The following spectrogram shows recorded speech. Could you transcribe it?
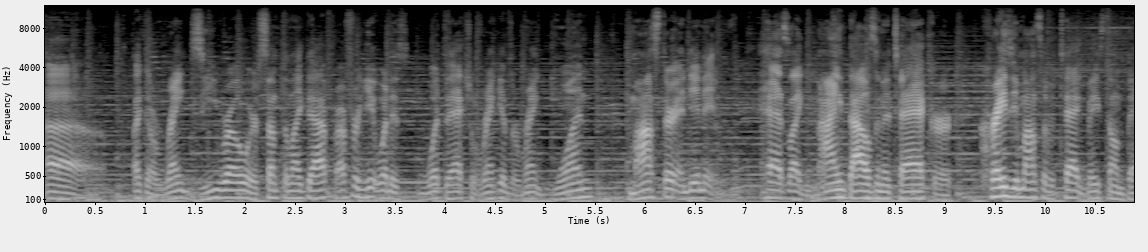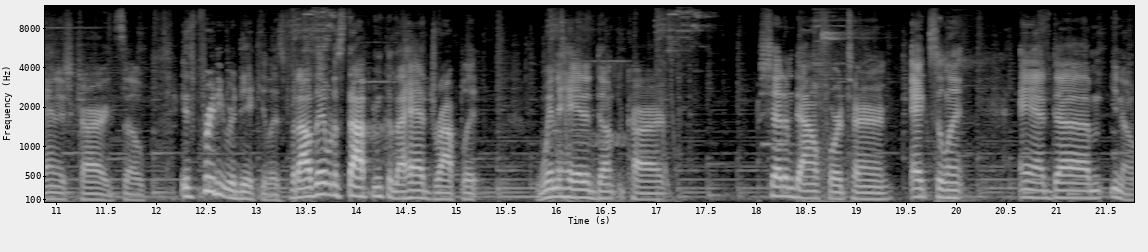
Uh, like a rank zero or something like that. I forget what is what the actual rank is, a rank one monster, and then it has like 9,000 attack or crazy amounts of attack based on banished cards. So it's pretty ridiculous. But I was able to stop him because I had Droplet. Went ahead and dumped the card, shut him down for a turn. Excellent. And um, you know,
